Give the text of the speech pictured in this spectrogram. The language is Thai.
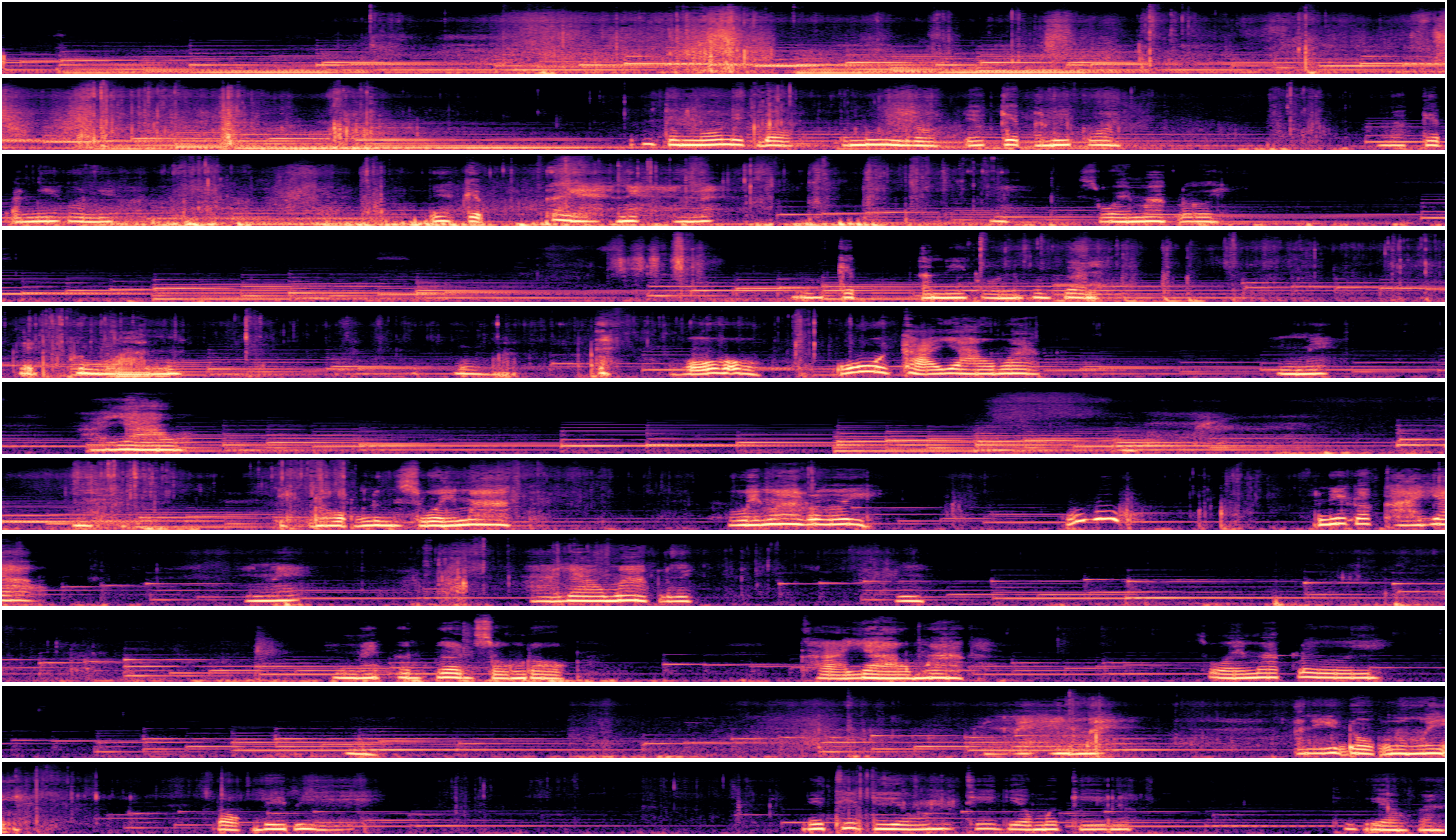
ตรงโน้นอีกดอกตรงนู้นอีกดอกเดี๋ยวเก็บอันนี้ก่อน มาเก็บอันนี้ก่อนดินี่เก็บเอ้ยนี่เห็นไหมสวยมากเลยมาเก็บอันนี้ก่อนนะเพื่อนๆเห็ดพึ่งหวานพึ่งหวานโอ้โหขายาวมาก เห็นไหมขายาว อีกดอกหนึ่งสวยมาก สวยมากเลยอู้หูอันนี้ก็ขายาว เห็นไหมขายาวมากเลยเห็นไหมเพื่อนๆสองดอก ขายาวมาก สวยมากเลยเห็นไหมเห็นไหมอันนี้ดอกน้อย ดอกเบบีนี่ที่เดียวนะที่เดียวเมื่อกี้นะที่เดียวกัน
